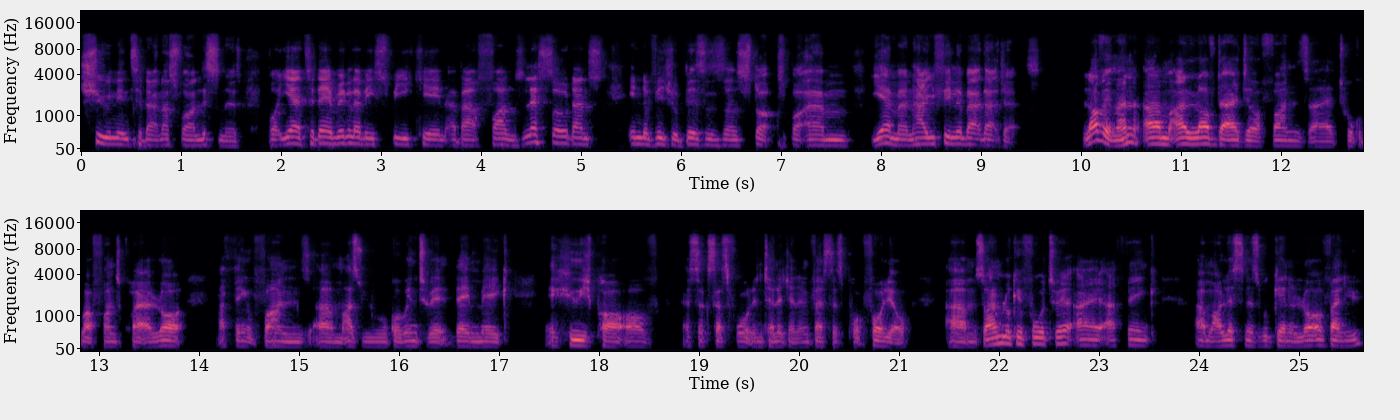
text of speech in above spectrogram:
tune into that. That's for our listeners. But yeah, today we're gonna be speaking about funds, less so than individual businesses and stocks. But um, yeah, man, how you feeling about that, Jax? Love it, man. Um, I love the idea of funds. I talk about funds quite a lot. I think funds, um, as we will go into it, they make a huge part of a successful intelligent investor's portfolio. Um, so I'm looking forward to it. I, I think um, our listeners will gain a lot of value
